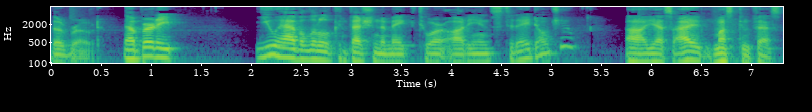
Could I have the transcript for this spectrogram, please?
The Road. Now, Birdy, you have a little confession to make to our audience today, don't you? Uh, yes, I must confess.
